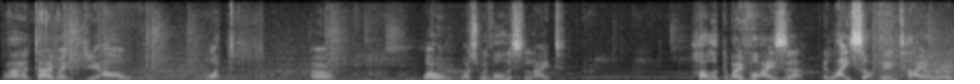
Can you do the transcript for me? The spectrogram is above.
But I'm a Oh. What? Oh. Whoa, what's with all this light? Oh, look at my visor! It lights up the entire room.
